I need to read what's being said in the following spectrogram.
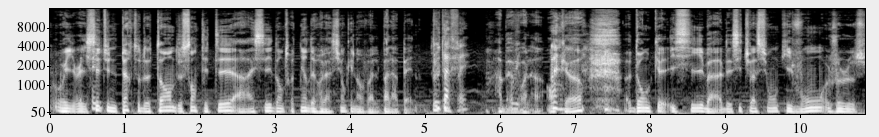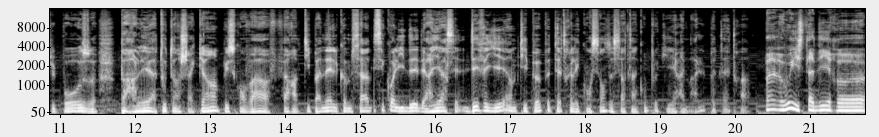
Oui, oui, c'est une perte de temps de s'entêter à essayer d'entretenir des relations qui n'en valent pas la peine. tout, à fait. Ah ben Oui. voilà, en cœur. Donc ici, bah, des situations qui vont, je le suppose, parler à tout un chacun, puisqu'on va faire un petit panel comme ça. C'est quoi l'idée derrière? C'est d'éveiller un petit peu peut-être les consciences de certains couples qui iraient mal, peut-être? Ben oui, c'est-à-dire euh,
